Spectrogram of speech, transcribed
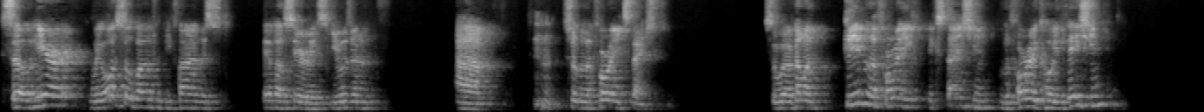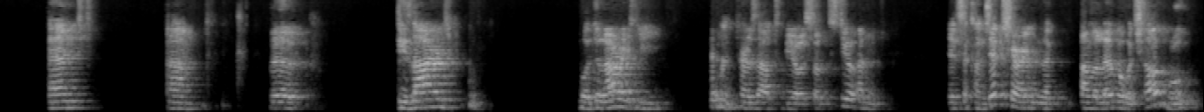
So here we also want to define this theta series using um, sort of the Fourier extension. So we're going to give the Fourier extension the Fourier coefficient and um, the desired modularity turns out to be also still, mean, it's a conjecture in the, on the level of a Chow group.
